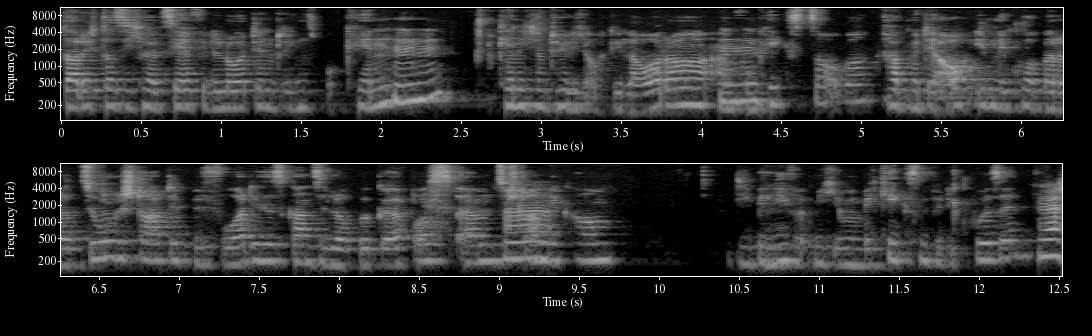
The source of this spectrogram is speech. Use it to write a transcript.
dadurch, dass ich halt sehr viele Leute in Regensburg kenne, Mhm. kenne ich natürlich auch die Laura äh, Mhm. vom Kekszauber. Habe mit der auch eben eine Kooperation gestartet, bevor dieses ganze Local Girl Boss ähm, zustande Ah. kam. Die beliefert mich immer mit Keksen für die Kurse, Ach,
